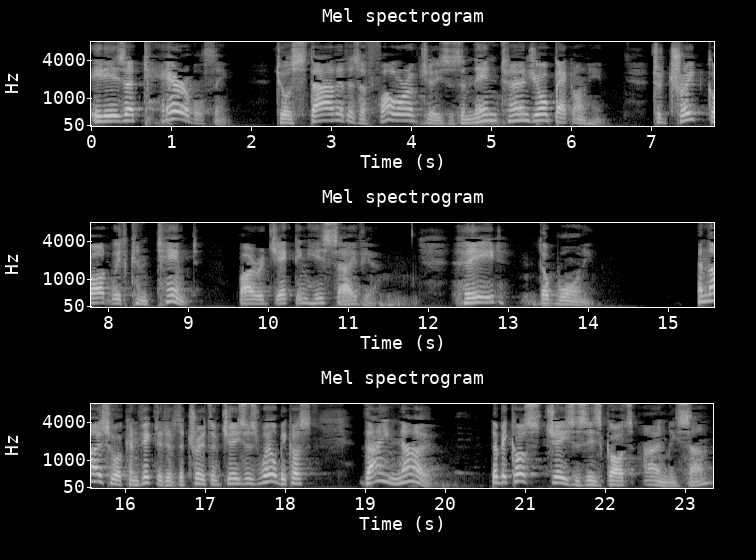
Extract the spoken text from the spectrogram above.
It is a terrible thing to have started as a follower of Jesus and then turned your back on him, to treat God with contempt by rejecting his Saviour. Heed the warning. And those who are convicted of the truth of Jesus will, because they know that because Jesus is God's only Son,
